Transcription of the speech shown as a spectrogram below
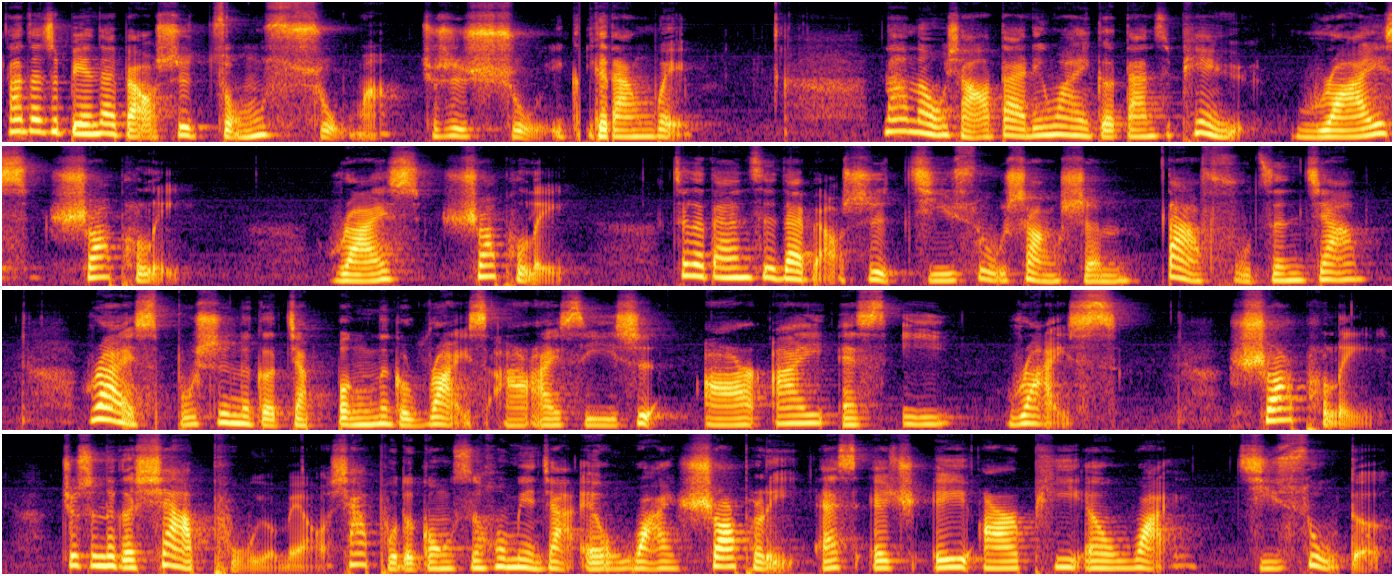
那在这边代表是总数嘛，就是属一个一个单位。那呢，我想要带另外一个单字片语，rise sharply，rise sharply，这个单字代表是急速上升，大幅增加。rise 不是那个加崩那个 rise，r i c e 是 r i s e。Rise，sharply 就是那个夏普有没有？夏普的公司后面加 ly，sharply，s h a r p l y，急速的。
